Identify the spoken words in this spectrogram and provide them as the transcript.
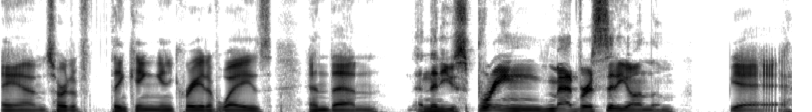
and sort of thinking in creative ways. And then, And then you spring Madverse City on them. yeah.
